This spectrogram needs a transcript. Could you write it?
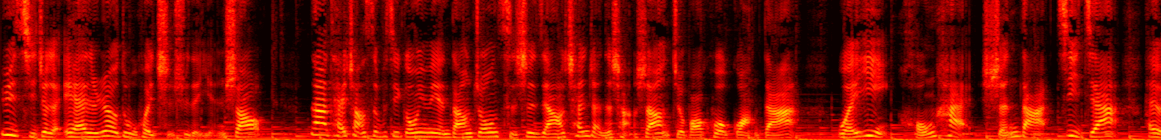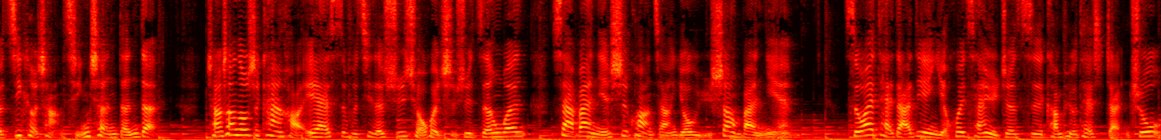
预期这个 AI 的热度会持续的延烧。那台厂伺服器供应链当中，此次将要参展的厂商就包括广达、伟影、红海、神达、技嘉，还有机壳厂秦城等等，厂商都是看好 AI 伺服器的需求会持续增温，下半年市况将优于上半年。此外，台达电也会参与这次 Computex 展出，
